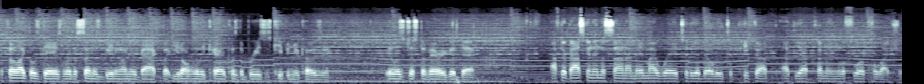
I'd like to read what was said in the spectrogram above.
It felt like those days where the sun is beating on your back, but you don't really care because the breeze is keeping you cozy. It was just a very good day. After basking in the sun, I made my way to the Adobe to peek up at the upcoming Le Fleur collection.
